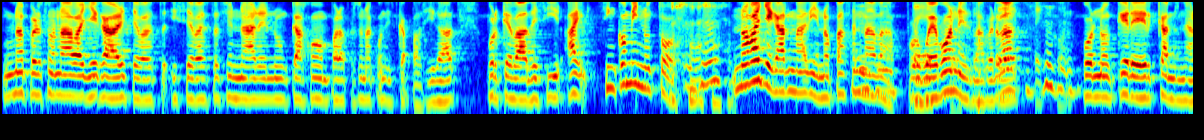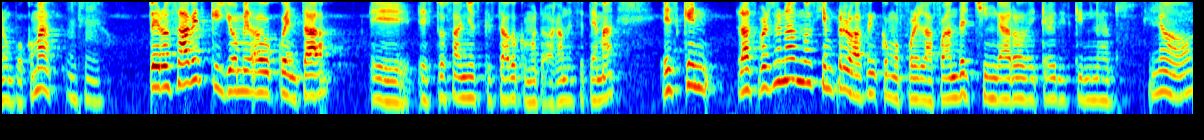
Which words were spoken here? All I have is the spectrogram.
una persona va a llegar y se va a, y se va a estacionar en un cajón para persona con discapacidad porque va a decir, ay, cinco minutos. No va a llegar nadie, no pasa nada. Por huevones, la verdad. Por no querer caminar un poco más. Pero sabes que yo me he dado cuenta eh, estos años que he estado como trabajando este tema, es que las personas no siempre lo hacen como por el afán del chingaro de querer discriminar, No,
